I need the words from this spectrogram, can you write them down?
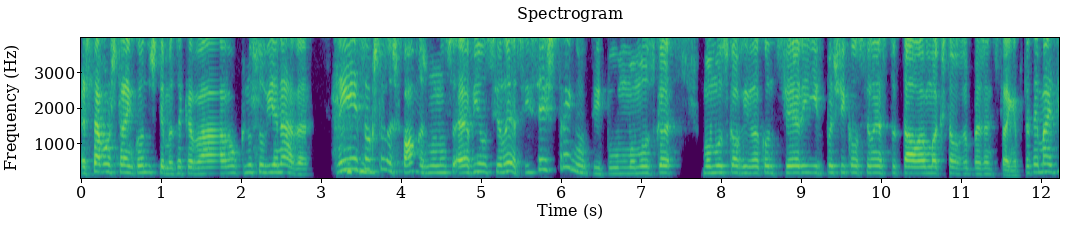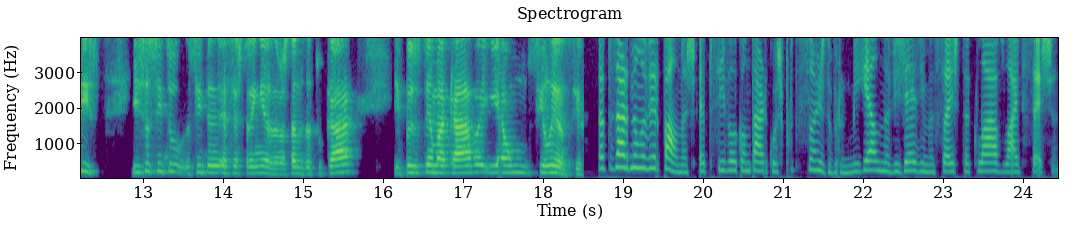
Achavam estranho quando os temas acabavam que não se ouvia nada. Nem é só questão das palmas, mas não, havia um silêncio. Isso é estranho, tipo, uma música uma música ao vivo acontecer e depois fica um silêncio total, é uma questão bastante estranha. Portanto, é mais isso. Isso eu sinto, sinto essa estranheza. Nós estamos a tocar e depois o tema acaba e é um silêncio. Apesar de não haver palmas, é possível contar com as produções de Bruno Miguel na 26ª Clave Live Session.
